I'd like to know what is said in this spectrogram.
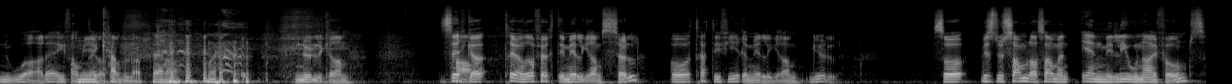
noe av det jeg fant. Hvor mye kevlar er det? Null gram. Ca. 340 milligram sølv og 34 milligram gull. Så hvis du samler sammen én million iPhones,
